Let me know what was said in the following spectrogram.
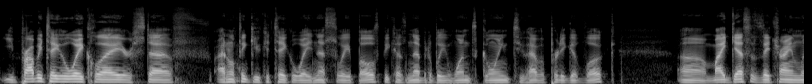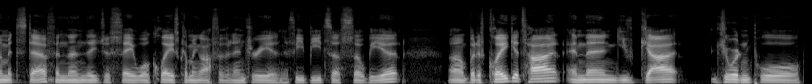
you probably take away Klay or Steph. I don't think you could take away necessarily both because inevitably one's going to have a pretty good look. Um, my guess is they try and limit Steph, and then they just say, "Well, Klay's coming off of an injury, and if he beats us, so be it." Um, but if Klay gets hot, and then you've got Jordan Poole,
